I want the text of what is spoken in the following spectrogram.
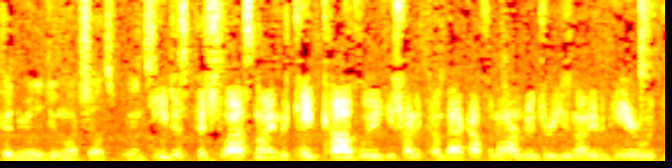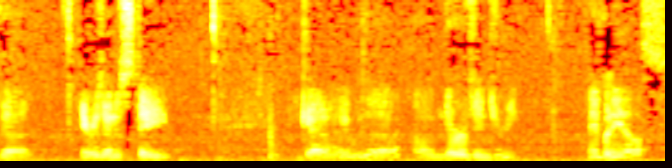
couldn't really do much else against He just pitched last night in the Cape Cod League. He's trying to come back off an arm injury. He's not even here with uh, Arizona State. He got a, a nerve injury. Anybody else?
